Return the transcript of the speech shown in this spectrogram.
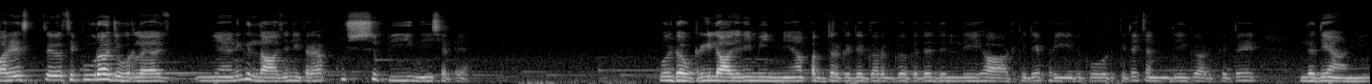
ਪਰ ਇਸ ਤੇ ਅਸੀਂ ਪੂਰਾ ਜ਼ੋਰ ਲਾਇਆ ਨਹੀਂ ਕਿ ਇਲਾਜ ਨਹੀਂ ਕਰਿਆ ਕੁਝ ਵੀ ਨਹੀਂ ਛੱਡਿਆ। ਕੋਈ ਡਾਕਟਰੀ ਇਲਾਜ ਨਹੀਂ ਮਹੀਨਿਆਂ ਪੱਧਰ ਕਿਤੇ ਗਰਗ ਕਿਤੇ ਦਿੱਲੀ ਹਾਰਟ ਕਿਤੇ ਫਰੀਦਕੋਟ ਕਿਤੇ ਚੰਡੀਗੜ੍ਹ ਕਿਤੇ ਲੁਧਿਆਣੇ।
